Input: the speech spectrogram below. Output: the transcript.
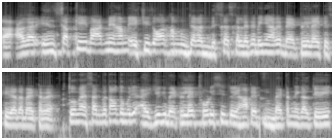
अगर इन सबके बाद में हम एक चीज़ और हम जरा डिस्कस कर लेते हैं, भाई यहाँ पे बैटरी लाइफ किसकी ज़्यादा बेटर है। तो मैं सच बताऊँ तो मुझे आईक्यू की बैटरी लाइफ थोड़ी सी तो यहाँ पे बेटर निकलती हुई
